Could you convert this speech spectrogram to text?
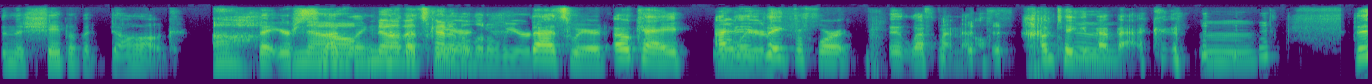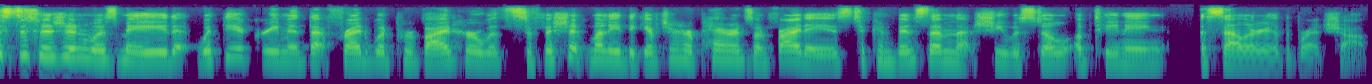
in the shape of a dog? Oh, That you're no, snuggling- No, no, that's, that's kind of a little weird. That's weird. Okay. I didn't weird. think before it left my mouth. I'm taking that back. Mm, This decision was made with the agreement that Fred would provide her with sufficient money to give to her parents on Fridays to convince them that she was still obtaining a salary at the bread shop.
